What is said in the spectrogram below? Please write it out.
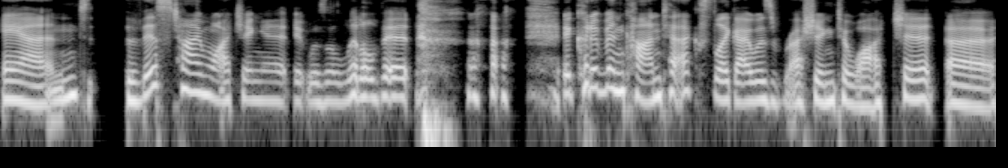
and this time watching it, it was a little bit, it could have been context. Like I was rushing to watch it. Uh,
